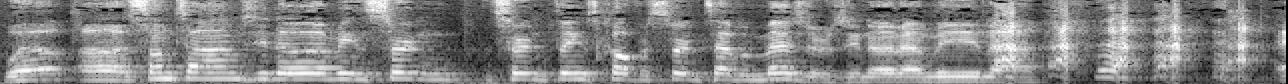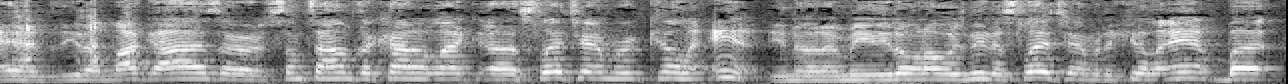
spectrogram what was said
Well, uh, sometimes you know, I mean, certain certain things call for certain type of measures. You know what I mean? Uh, and you know, my guys are sometimes they're kind of like a sledgehammer killing an ant. You know what I mean? You don't always need a sledgehammer to kill an ant, but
